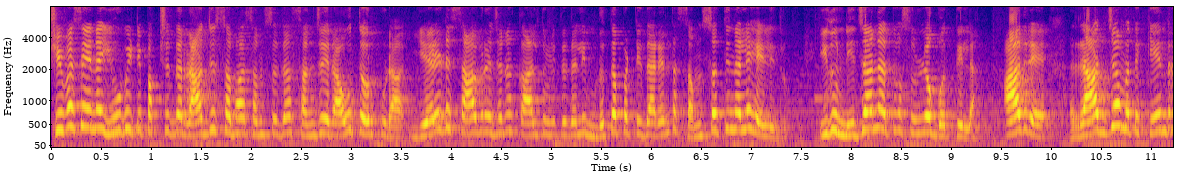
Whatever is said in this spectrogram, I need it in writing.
ಶಿವಸೇನಾ, ಯುಬಿಟಿ ಪಕ್ಷದ ರಾಜ್ಯಸಭಾ ಸಂಸದ ಸಂಜಯ್ ರಾವತ್ ಅವರು ಕೂಡ ಎರಡು ಸಾವಿರ ಜನ ಕಾಲ್ತುಳಿತದಲ್ಲಿ ಮೃತಪಟ್ಟಿದ್ದಾರೆ ಅಂತ ಸಂಸತ್ತಿನಲ್ಲೇ ಹೇಳಿದ್ರು. ಇದು ನಿಜಾನ ಅಥವಾ ಸುಳ್ಳೋ ಗೊತ್ತಿಲ್ಲ. ಆದರೆ ರಾಜ್ಯ ಮತ್ತು ಕೇಂದ್ರ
